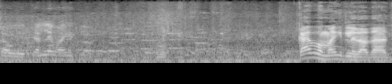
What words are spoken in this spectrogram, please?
शाहू त्याला मागितलं. काय भाव मागितलं दादा आज?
